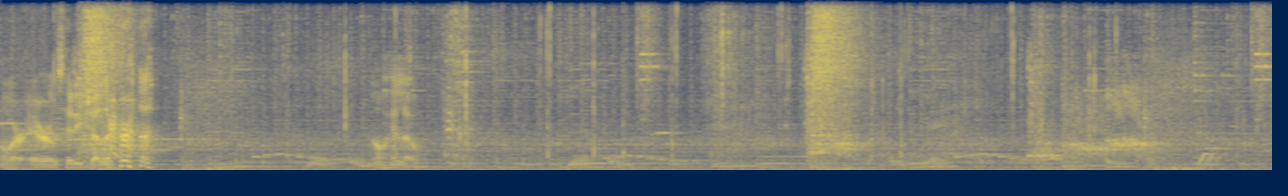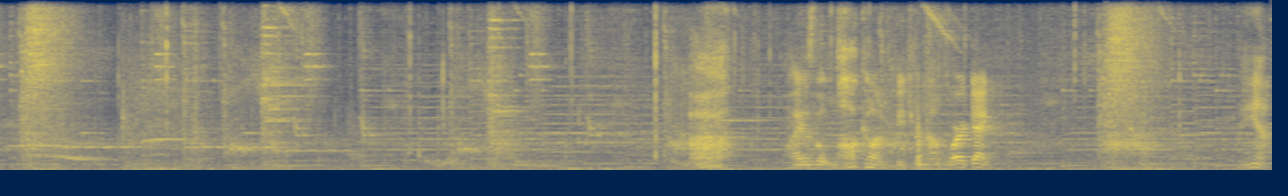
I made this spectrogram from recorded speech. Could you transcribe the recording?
Oh, our arrows hit each other. oh, hello. The lock-on feature not working? Man.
